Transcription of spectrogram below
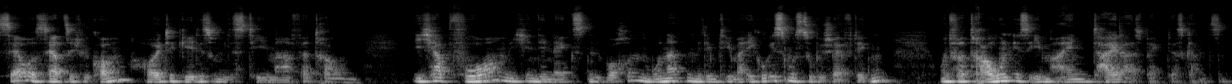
Servus, herzlich willkommen. Heute geht es um das Thema Vertrauen. Ich habe vor, mich in den nächsten Wochen, Monaten mit dem Thema Egoismus zu beschäftigen und Vertrauen ist eben ein Teilaspekt des Ganzen.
